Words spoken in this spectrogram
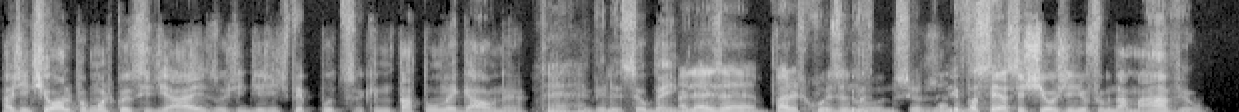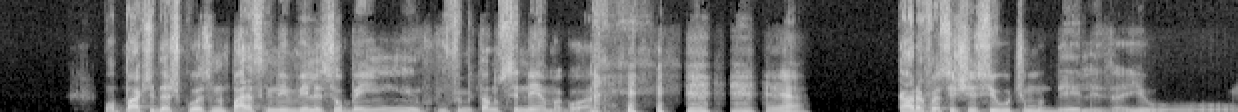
a gente olha para algumas coisas CGIs, hoje em dia a gente vê, putz, isso aqui não tá tão legal, né? É. Envelheceu bem. Aliás, é várias coisas E no, no Senhor dos Anéis. você assistir hoje em dia o filme da Marvel, boa parte das coisas não parece que não envelheceu bem o filme que tá no cinema agora. É. Cara, eu fui assistir esse último deles aí, o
